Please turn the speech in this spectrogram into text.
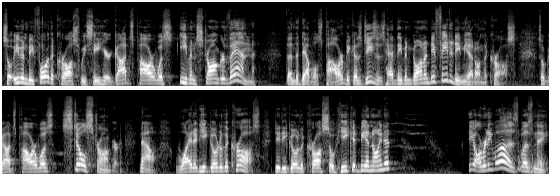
So even before the cross, we see here God's power was even stronger then than the devil's power because Jesus hadn't even gone and defeated him yet on the cross. So God's power was still stronger. Now, why did he go to the cross? Did he go to the cross so he could be anointed? No. He already was, wasn't he?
